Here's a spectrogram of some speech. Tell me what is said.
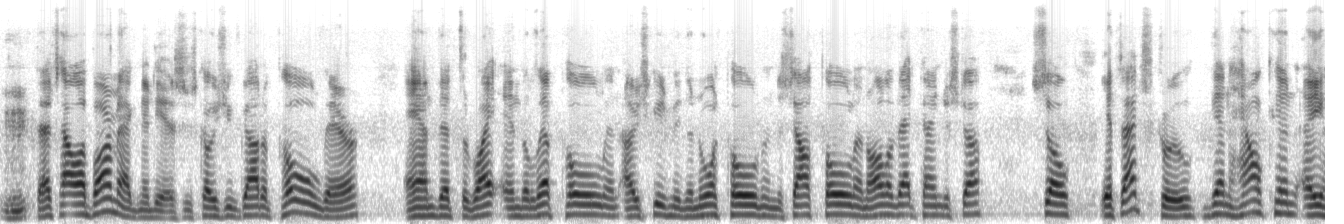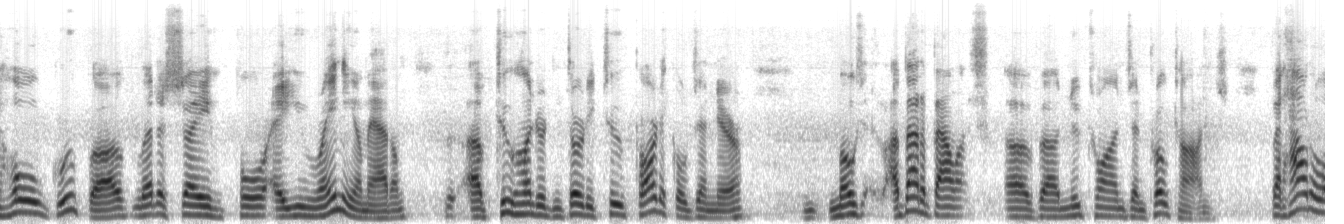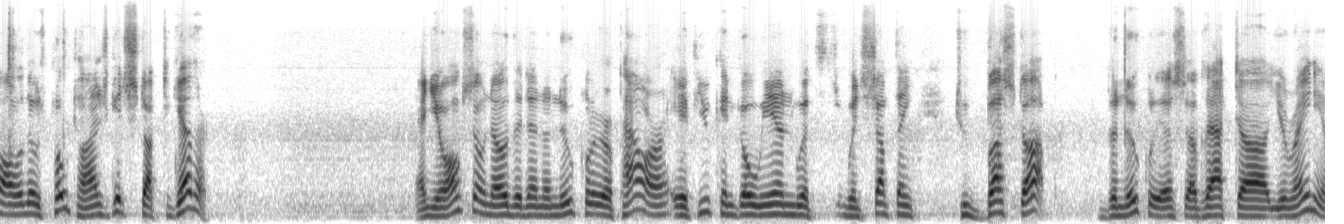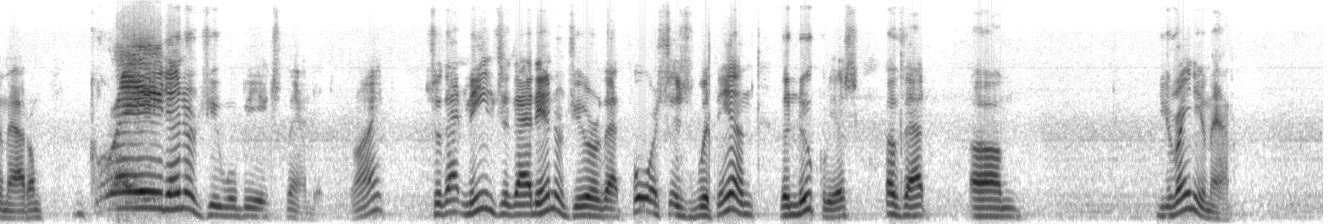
Mhm. that's how a bar magnet is is because you've got a pole there and that the right and the left pole and or excuse me the north pole and the south pole and all of that kind of stuff so if that's true, then how can a whole group of, let us say, for a uranium atom of 232 particles in there, most about a balance of uh, neutrons and protons, but how do all of those protons get stuck together? And you also know that in a nuclear power, if you can go in with with something to bust up the nucleus of that uh, uranium atom, great energy will be expanded, right? So that means that that energy or that force is within the nucleus of that um, uranium atom.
